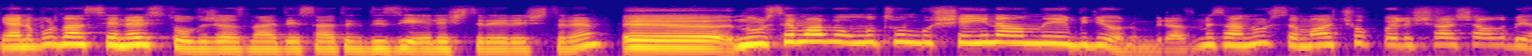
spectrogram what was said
Yani buradan senarist olacağız neredeyse artık diziyi eleştire eleştire. Ee, Nursema ve Umut'un bu şeyini anlayabiliyorum biraz. Mesela Nursema çok böyle şaşalı bir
